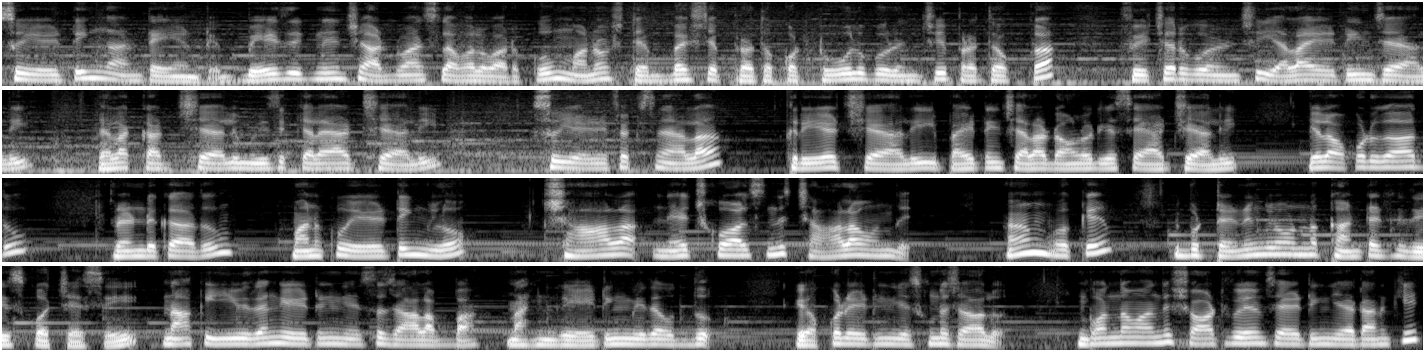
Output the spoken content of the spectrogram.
సో ఎడిటింగ్ అంటే ఏంటి? బేసిక్ నుంచి అడ్వాన్స్ లెవెల్ వరకు మనం స్టెప్ బై స్టెప్ ప్రతి ఒక్క టూల్ గురించి ప్రతి ఒక్క ఫీచర్ గురించి ఎలా ఎడిటింగ్ చేయాలి? ఎలా కట్ చేయాలి? మ్యూజిక్ ఎలా యాడ్ చేయాలి? సో ఈ ఎఫెక్ట్స్ని ఎలా క్రియేట్ చేయాలి? బయట నుంచి ఎలా డౌన్లోడ్ చేసి యాడ్ చేయాలి? ఇలా ఒకటి కాదు రెండు కాదు. మనకు ఎడిటింగ్లో చాలా నేర్చుకోవాల్సింది చాలా ఉంది. ఓకే? ఇప్పుడు ట్రెండింగ్లో ఉన్న కంటెంట్ని తీసుకొచ్చేసి నాకు ఈ విధంగా ఎడిటింగ్ చేస్తే చాలా అబ్బా నాకు ఇంకా ఎడిటింగ్ మీద వద్దు. ఇది ఒక్కటి ఎడిటింగ్ చేసుకుంటే చాలు. ఇంకొంతమంది షార్ట్ ఫిల్మ్స్ ఎడిటింగ్ చేయడానికి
